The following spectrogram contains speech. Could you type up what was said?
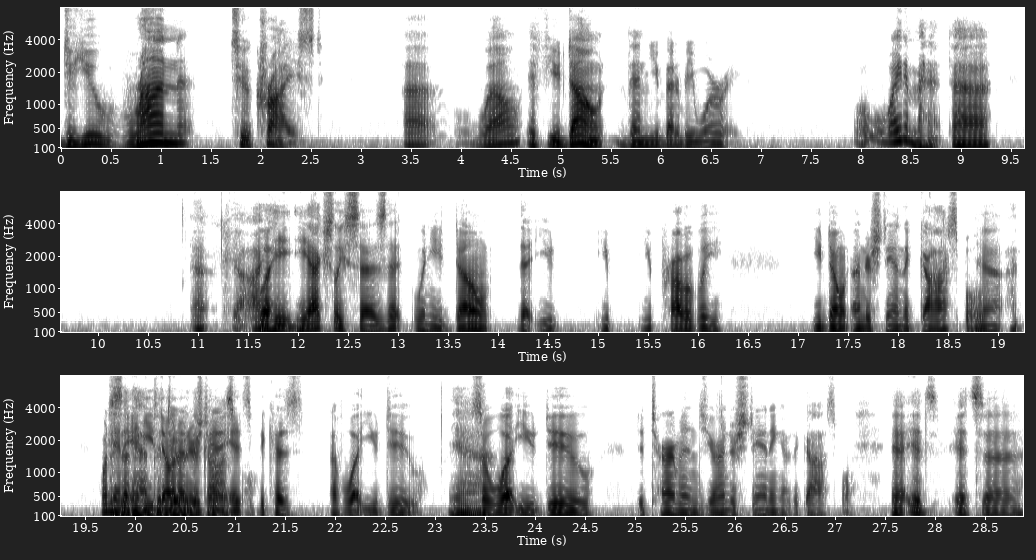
do you run to Christ? Uh, well, if you don't, then you better be worried. Well, wait a minute. Uh, uh, I, well, he, he actually says that when you don't, that you you you probably you don't understand the gospel. Yeah. What does and, that have you to don't do understand with the it. It's because of what you do. Yeah. So what you do determines your understanding of the gospel. Yeah, it's it's uh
